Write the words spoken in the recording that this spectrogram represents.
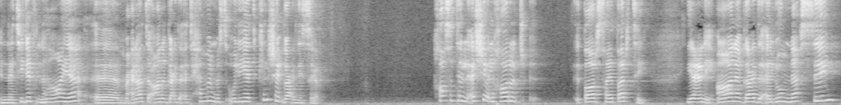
النتيجة في النهاية آه، معناته أنا قاعدة أتحمل مسؤولية كل شيء قاعد يصير. خاصة الأشياء اللي خارج إطار سيطرتي. يعني أنا قاعدة ألوم نفسي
